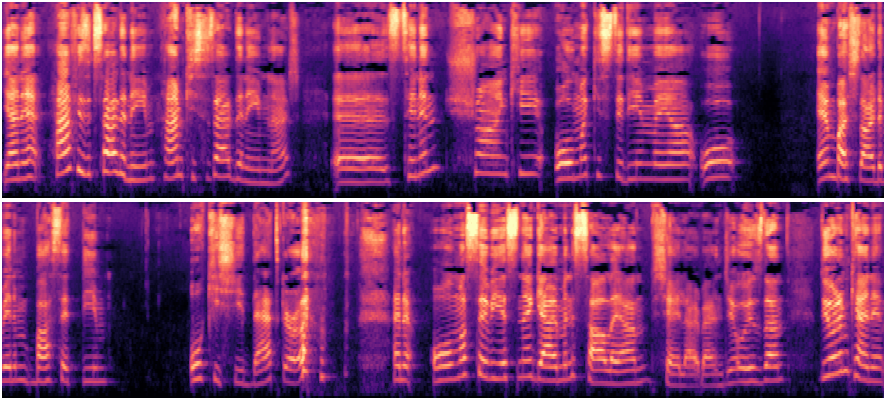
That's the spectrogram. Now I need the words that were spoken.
yani hem fiziksel deneyim hem kişisel deneyimler e, senin şu anki olmak istediğin veya o en başlarda benim bahsettiğim o kişi that girl hani olma seviyesine gelmeni sağlayan şeyler bence. O yüzden diyorum ki hani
